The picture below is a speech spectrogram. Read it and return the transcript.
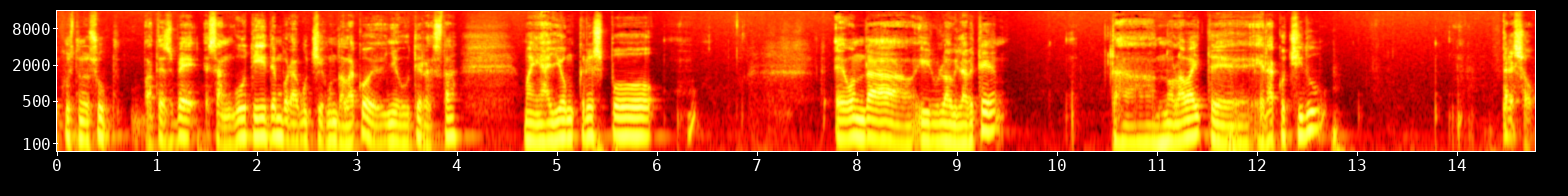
ikusten dozu, batez be, esan guti denbora gutxi egundalako, egine gutierra, ezta? Baina Jon Crespo egon da hiru lau hilabete, eta nolabait e, erakutsi du preso,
